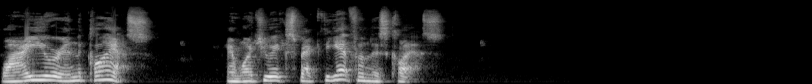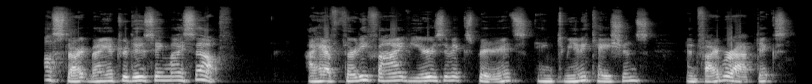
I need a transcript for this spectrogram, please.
why you are in the class, and what you expect to get from this class. I'll start by introducing myself. I have 35 years of experience in communications and fiber optics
